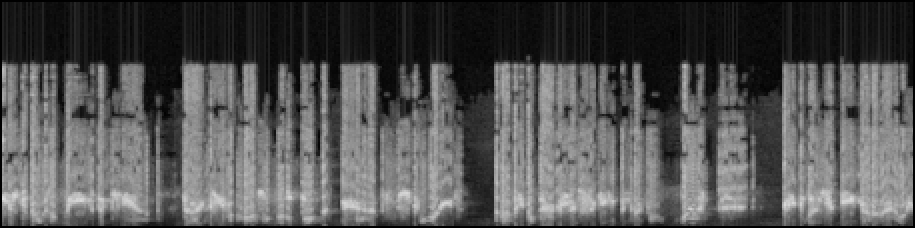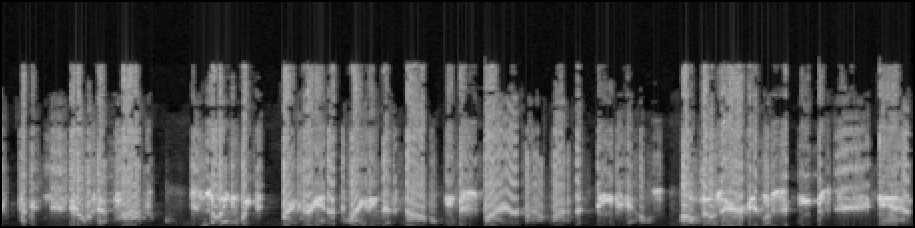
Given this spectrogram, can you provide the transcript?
just about to leave the camp, that I came across a little book that had some stories about people actually escaping. I thought, what? People escape out of the house? I mean, how is that possible? So anyway, I, I ended up writing this novel inspired by a lot of the details of those actual escapes. And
